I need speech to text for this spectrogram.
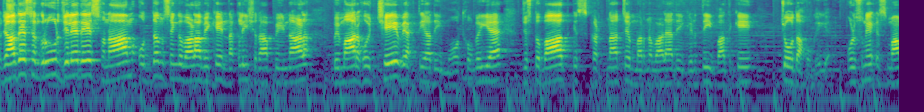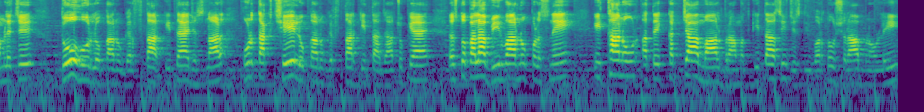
ਪੰਜਾਬ ਦੇ ਸੰਗਰੂਰ ਜ਼ਿਲ੍ਹੇ ਦੇ ਸੁਨਾਮ ਉਦਮ ਸਿੰਘ ਵਾਲਾ ਵਿਖੇ ਨਕਲੀ ਸ਼ਰਾਬ ਪੀਣ ਨਾਲ ਬਿਮਾਰ ਹੋਏ 6 ਵਿਅਕਤੀਆਂ ਦੀ ਮੌਤ ਹੋ ਗਈ ਹੈ, ਜਿਸ ਤੋਂ ਬਾਅਦ ਇਸ ਘਟਨਾ 'ਚ ਮਰਨ ਵਾਲਿਆਂ ਦੀ ਗਿਣਤੀ ਵੱਧ ਕੇ 14 ਹੋ ਗਈ ਹੈ। ਪੁਲਿਸ ਨੇ ਇਸ ਮਾਮਲੇ 'ਚ ਦੋ ਹੋਰ ਲੋਕਾਂ ਨੂੰ ਗ੍ਰਿਫਤਾਰ ਕੀਤਾ ਹੈ, ਜਿਸ ਨਾਲ ਹੁਣ ਤੱਕ 6 ਲੋਕਾਂ ਨੂੰ ਗ੍ਰਿਫਤਾਰ ਕੀਤਾ ਜਾ ਚੁੱਕਿਆ ਹੈ। ਇਸ ਤੋਂ ਪਹਿਲਾਂ ਵੀਰਵਾਰ ਨੂੰ ਪੁਲਿਸ ਨੇ ਇਥਾਨੋਲ ਅਤੇ ਕੱਚਾ ਮਾਲ ਬਰਾਮਦ ਕੀਤਾ ਸੀ, ਜਿਸ ਦੀ ਵਰਤੋਂ ਸ਼ਰਾਬ ਬਣਾਉਣ ਲਈ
